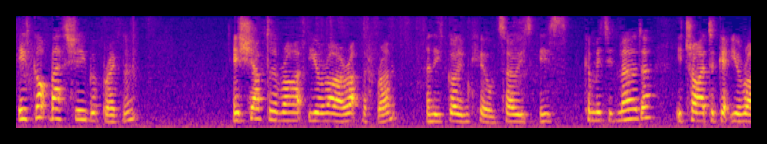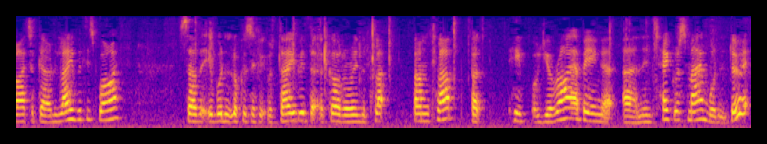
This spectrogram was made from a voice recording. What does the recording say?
He's got Bathsheba pregnant. He's shoved Uriah up the front and he's got him killed. So he's, he's committed murder. He tried to get Uriah to go and lay with his wife so that it wouldn't look as if it was David that had got her in the pl- fun club. But he, Uriah, being a, an integrous man, wouldn't do it.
